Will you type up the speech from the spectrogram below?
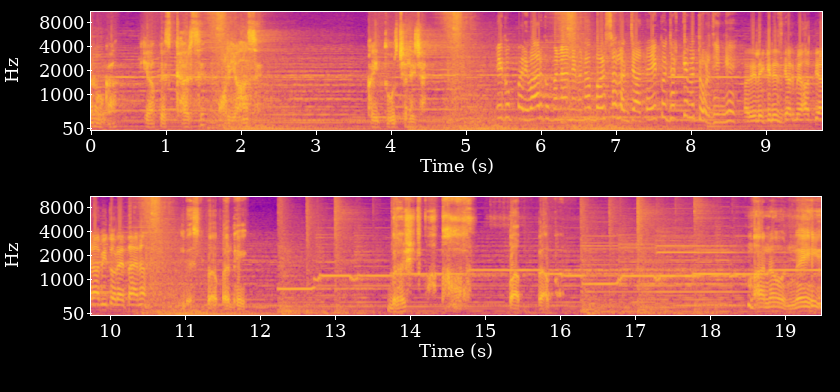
बेहतर होगा कि आप इस घर से और यहाँ से कहीं दूर चले जाएँ। एक परिवार को बनाने में ना बरसों लग जाता है एक को झटके में तोड़ देंगे। अरे लेकिन इस घर में हत्यारा भी तो रहता है ना। बेस्ट पापा नहीं। भ्रष्ट पापा। पाप पापा। मानव नहीं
